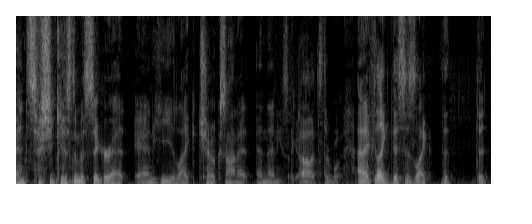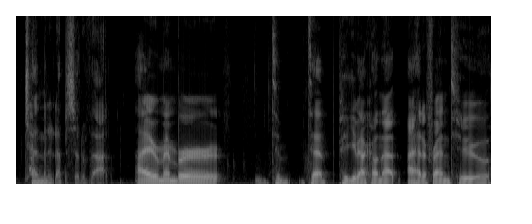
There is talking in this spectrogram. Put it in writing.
And so she gives him a cigarette, and he like chokes on it, and then he's like, "Oh, it's the." And I feel like this is like the the ten minute episode of that. I remember to to piggyback on that. I had a friend who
